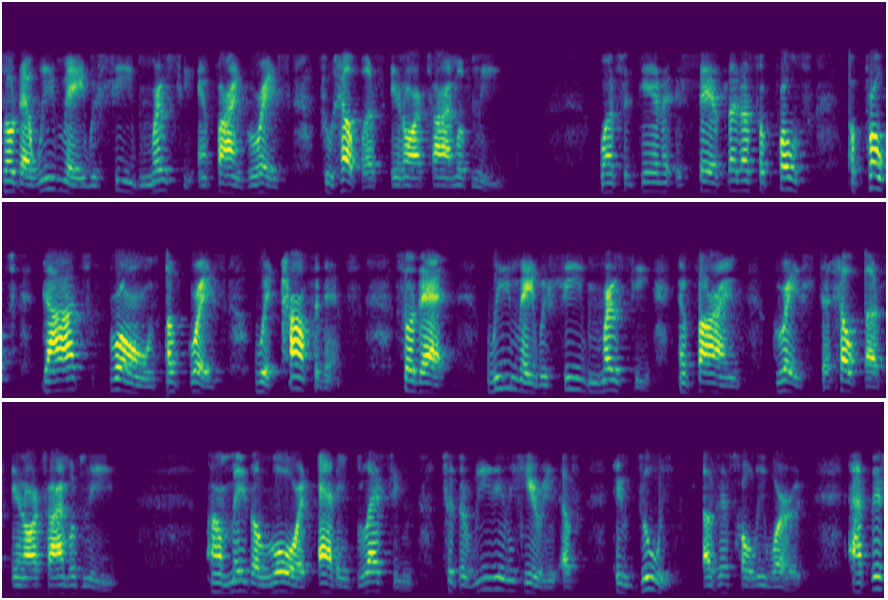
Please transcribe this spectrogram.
so that we may receive mercy and find grace to help us in our time of need." Once again, it says, "Let us approach approach God's throne of grace with confidence, so that we may receive mercy and find grace to help us in our time of need. Um, may the Lord add a blessing to the reading and hearing of and doing of His holy word. At this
